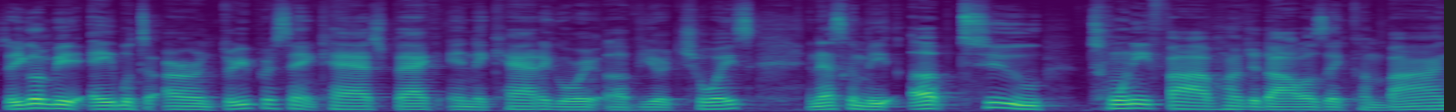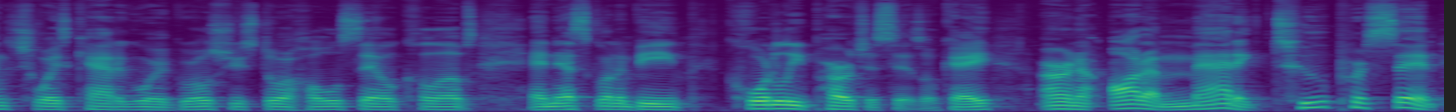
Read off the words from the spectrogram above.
So you're going to be able to earn 3% cash back in the category of your choice, and that's going to be up to $2,500 in combined choice category grocery store wholesale clubs, and that's going to be quarterly purchases. Okay, earn an automatic 2%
